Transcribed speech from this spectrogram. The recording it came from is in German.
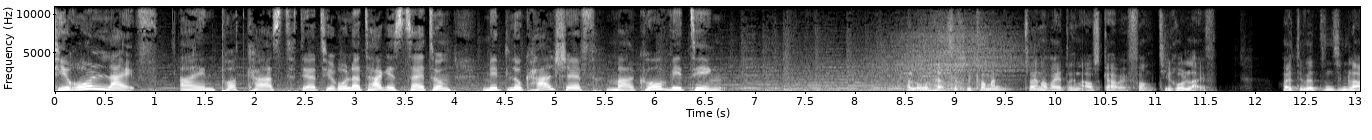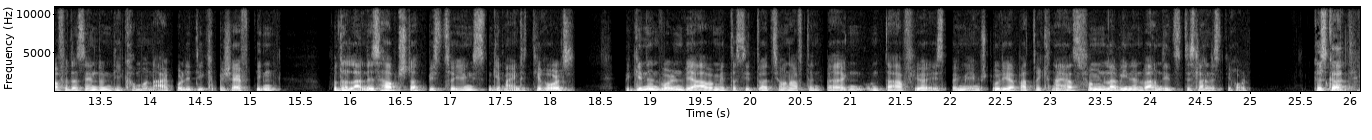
Tirol Live, ein Podcast der Tiroler Tageszeitung mit Lokalchef Marco Witting. Hallo und herzlich willkommen zu einer weiteren Ausgabe von Tirol Live. Heute wird uns im Laufe der Sendung die Kommunalpolitik beschäftigen, von der Landeshauptstadt bis zur jüngsten Gemeinde Tirols. Beginnen wollen wir aber mit der Situation auf den Bergen und dafür ist bei mir im Studio Patrick Neyers vom Lawinenwarndienst des Landes Tirol. Grüß Gott.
